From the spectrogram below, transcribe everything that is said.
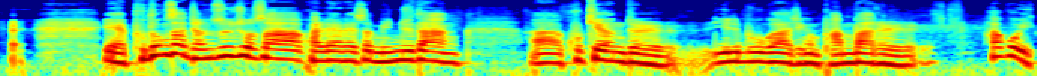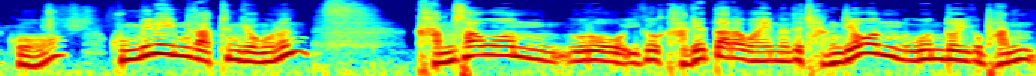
예, 부동산 전수조사 관련해서 민주당 아, 국회의원들 일부가 지금 반발을 하고 있고 국민의힘 같은 경우는 감사원으로 이거 가겠다라고 했는데 장재원 의원도 이거 반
